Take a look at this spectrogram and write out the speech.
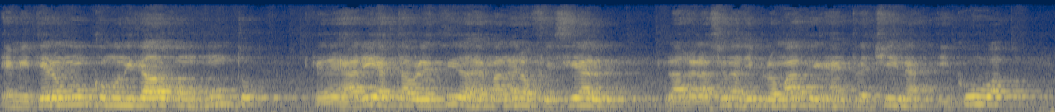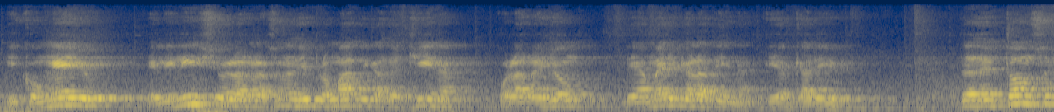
emitieron un comunicado conjunto que dejaría establecidas de manera oficial las relaciones diplomáticas entre China y Cuba y con ello el inicio de las relaciones diplomáticas de China con la región de América Latina y el Caribe. Desde entonces,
